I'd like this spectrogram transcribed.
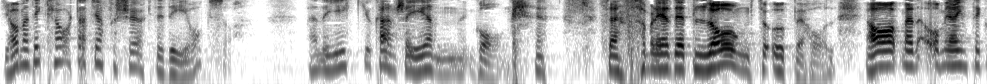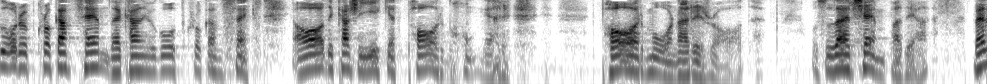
Ja, men det är klart att jag försökte det också. Men det gick ju kanske en gång. Sen så blev det ett långt uppehåll. Ja, men om jag inte går upp klockan fem, där kan jag ju gå upp klockan sex. Ja, det kanske gick ett par gånger. Ett par månader i rad. Och så där kämpade jag. Men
